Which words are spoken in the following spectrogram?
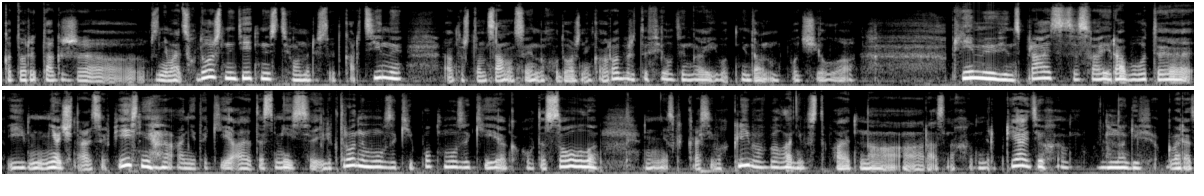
который также занимается художественной деятельностью, он рисует картины, потому что он сам сын художника Роберта Филдинга, и вот недавно он получил премию Винс Прайс за свои работы, и мне очень нравятся их песни. Они такие, а это смесь электронной музыки, поп-музыки, какого-то соула. Несколько красивых клипов было, они выступают на разных мероприятиях. Многие говорят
